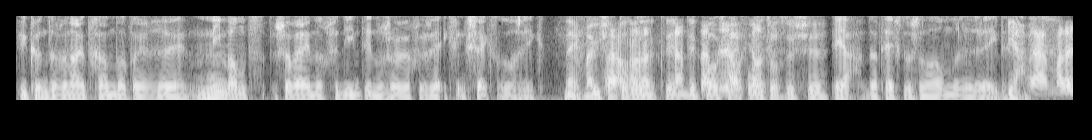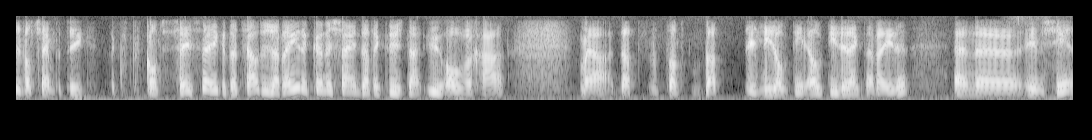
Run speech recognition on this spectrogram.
u kunt ervan uitgaan dat er uh, niemand zo weinig verdient in de zorgverzekeringssector als ik. Nee, maar u staat nou, toch wel in de, de quote 500, toch? Dus, uh... Ja, dat heeft dus een andere reden. Ja, ja maar dat is wat sympathiek. Zeker, dat zou dus een reden kunnen zijn dat ik dus naar u overga. Maar ja, dat, dat, dat is niet, ook, niet, ook niet direct een reden. En uh, even zien,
